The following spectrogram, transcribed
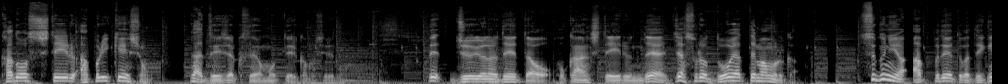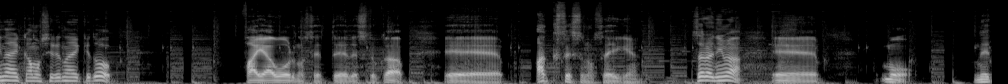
稼働しているアプリケーションが脆弱性を持っているかもしれない。で重要なデータを保管しているんでじゃあそれをどうやって守るかすぐにはアップデートができないかもしれないけどファイアウォールの設定ですとか、えーアクセスの制限。さらには、えーもう、ね、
